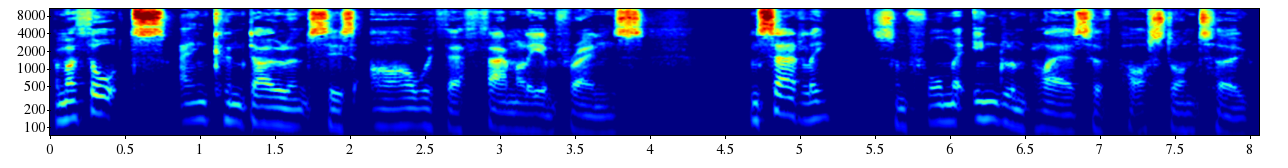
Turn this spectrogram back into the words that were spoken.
and my thoughts and condolences are with their family and friends. And sadly, some former England players have passed on too.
